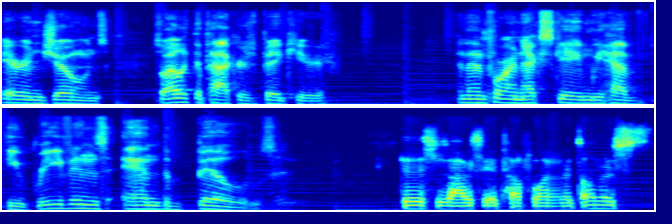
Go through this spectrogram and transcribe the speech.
Aaron Jones. So I like the Packers big here. And then for our next game, we have the Ravens and the Bills. This is obviously a tough one. It's almost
